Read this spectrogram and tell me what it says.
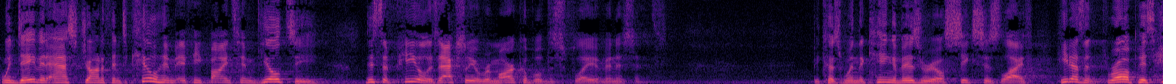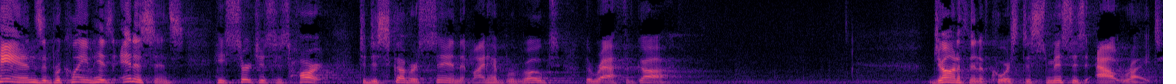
when David asks Jonathan to kill him if he finds him guilty, this appeal is actually a remarkable display of innocence. Because when the king of Israel seeks his life, he doesn't throw up his hands and proclaim his innocence. He searches his heart to discover sin that might have provoked the wrath of God. Jonathan, of course, dismisses outright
